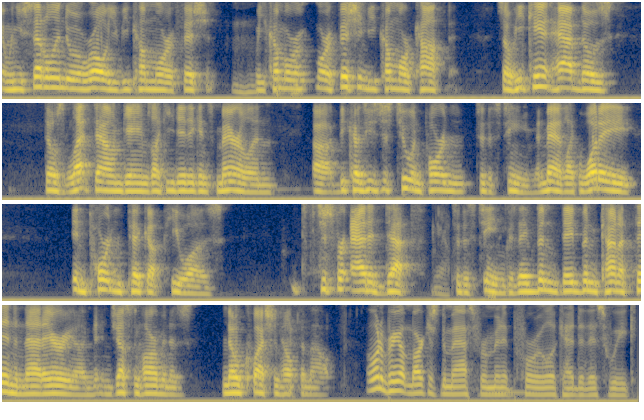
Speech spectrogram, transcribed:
and when you settle into a role, you become more efficient. Mm-hmm. When you become more more efficient, you become more confident. So he can't have those those letdown games like he did against Maryland uh, because he's just too important to this team. And man, like what a important pickup he was just for added depth yeah. to this team because they've been they've been kind of thin in that area, and, and Justin Harmon has no question helped them out. I want to bring up Marcus Domask for a minute before we look ahead to this week.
